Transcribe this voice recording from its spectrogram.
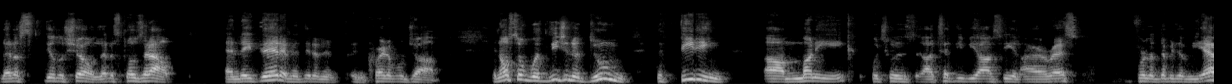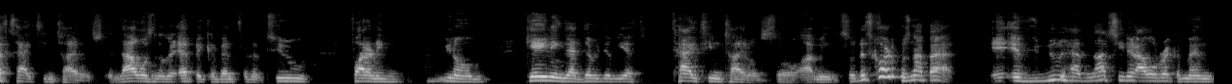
let us steal the show. Let us close it out." And they did, and they did an incredible job. And also with Legion of Doom defeating um, Money Inc., which was uh, Ted DiBiase and IRS for the WWF tag team titles. And that was another epic event for them too, finally, you know, gaining that WWF tag team titles. So, I mean, so this card was not bad. If you have not seen it, I would recommend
